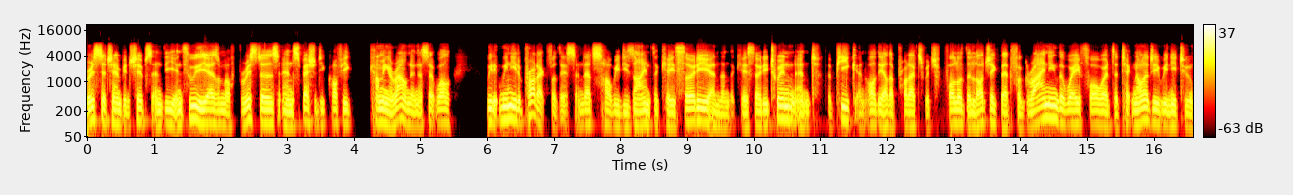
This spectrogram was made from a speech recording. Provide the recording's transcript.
barista championships and the enthusiasm of baristas and specialty coffee coming around. And i said well we, we need a product for this. And that's how we designed the K30 and then the K30 Twin and the Peak and all the other products, which follow the logic that for grinding the way forward, the technology we need to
